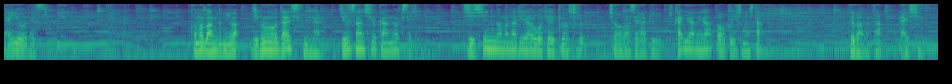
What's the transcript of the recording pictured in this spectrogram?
ないようです。この番組は自分を大好きになる13週間の奇跡。地震の学び屋をご提供する調和セラピー光雨がお送りしました。ではまた来週。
